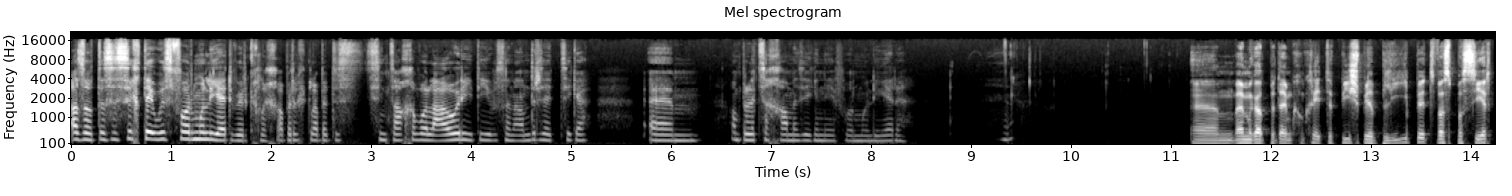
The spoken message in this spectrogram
also dass es sich dann ausformuliert wirklich. Aber ich glaube, das sind Sachen, die Lauri, die Auseinandersetzungen. Ähm, und plötzlich kann man es irgendwie formulieren. Ja. Ähm, wenn wir gerade bei dem konkreten Beispiel bleiben, was passiert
